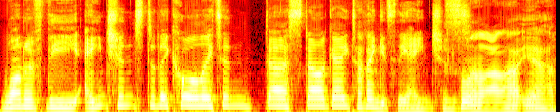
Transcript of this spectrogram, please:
one of the ancients. Do they call it in uh, Stargate? I think it's the ancients Something like that, yeah.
